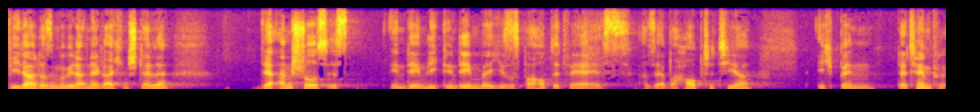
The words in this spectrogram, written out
wieder, da sind wir wieder an der gleichen Stelle, der Anstoß ist in dem, liegt in dem, wer Jesus behauptet, wer er ist. Also er behauptet hier, ich bin der Tempel.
